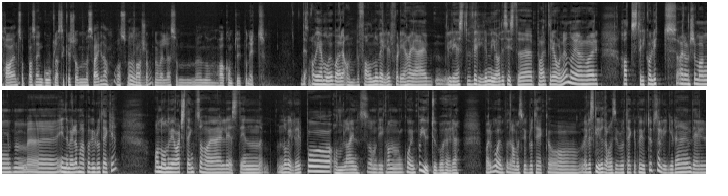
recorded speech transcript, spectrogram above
ta en såpass en god klassiker som Sveig, da. Og så ta mm. sjokknovelle som uh, har kommet ut på nytt. Det, og jeg må jo bare anbefale noveller, for det har jeg lest veldig mye av de siste par-tre årene. Når jeg har hatt strikk og lytt-arrangement eh, innimellom her på biblioteket. Og nå når vi har vært stengt, så har jeg lest inn noveller på online, som de kan gå inn på YouTube og høre. Bare gå inn på Drammensbiblioteket og Eller skrive Drammensbiblioteket på YouTube, så ligger det en del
